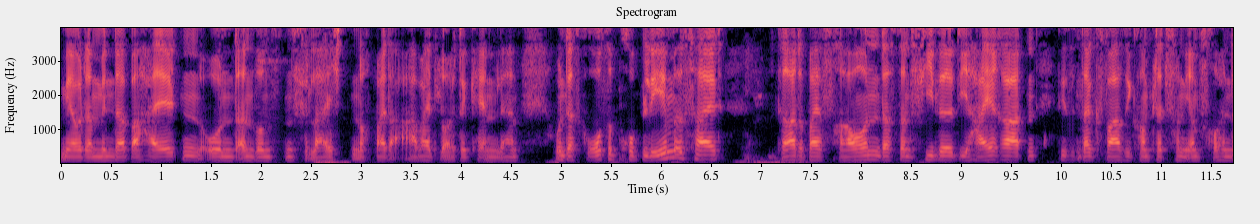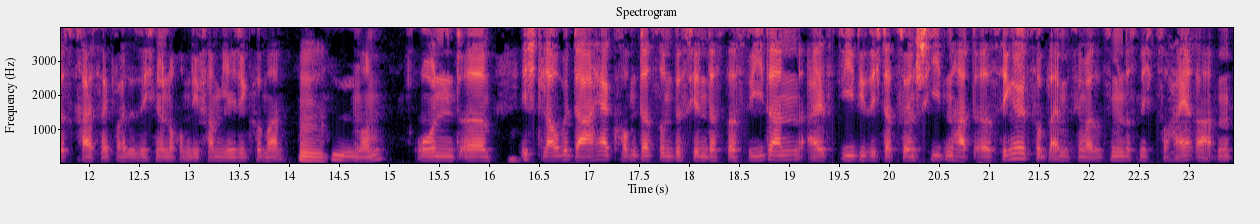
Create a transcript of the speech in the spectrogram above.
mehr oder minder behalten und ansonsten vielleicht noch bei der Arbeit Leute kennenlernen. Und das große Problem ist halt, gerade bei Frauen, dass dann viele, die heiraten, die sind dann quasi komplett von ihrem Freundeskreis weg, weil sie sich nur noch um die Familie kümmern. Hm. Ne? Und äh, ich glaube, daher kommt das so ein bisschen, dass das sie dann als die, die sich dazu entschieden hat, äh, Single zu bleiben, beziehungsweise zumindest nicht zu heiraten,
